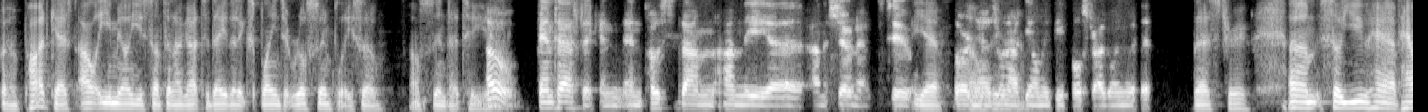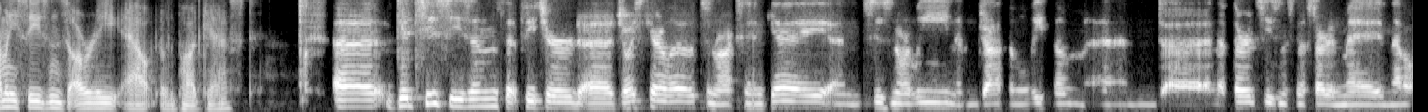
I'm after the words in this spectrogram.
uh, podcast, I'll email you something I got today that explains it real simply. So I'll send that to you. Oh, fantastic! And and post it on on the uh, on the show notes too. yeah. Lord knows we're not the only people struggling with it. That's true. Um, so you have how many seasons already out of the podcast? Uh, did two seasons that featured uh, Joyce Carol Oates and Roxane Gay and Susan Orlean and Jonathan Lethem, and uh, and the third season is going to start in May, and that'll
